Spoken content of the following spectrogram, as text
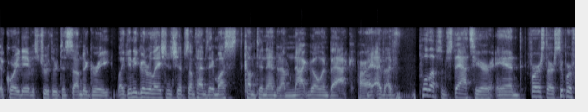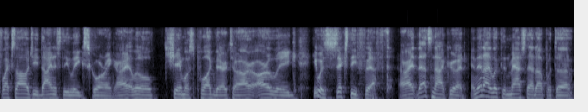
a Corey Davis truther to some degree. Like any good relationship, sometimes they must come to an end and I'm not going back. All right. I've, I've pulled up some stats here and first first, our Super Flexology Dynasty League scoring. All right, a little shameless plug there to our, our league. He was 65th. All right, that's not good. And then I looked and matched that up with the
